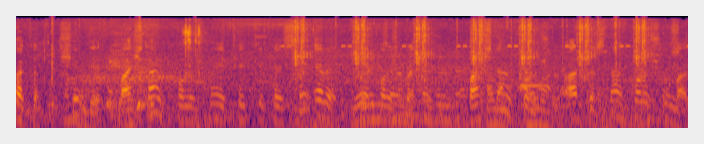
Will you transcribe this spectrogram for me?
Bakın şimdi baştan konuşmayı teklif etse evet niye konuşmak? Baştan konuşur, arkasından konuşulmaz.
